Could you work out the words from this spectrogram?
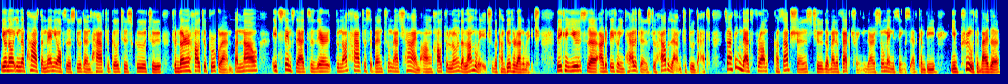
You know, in the past, many of the students have to go to school to to learn how to program, but now it seems that they do not have to spend too much time on how to learn the language, the computer language. They can use the artificial intelligence to help them to do that. So I think that from consumptions to the manufacturing, there are so many things that can be improved by the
